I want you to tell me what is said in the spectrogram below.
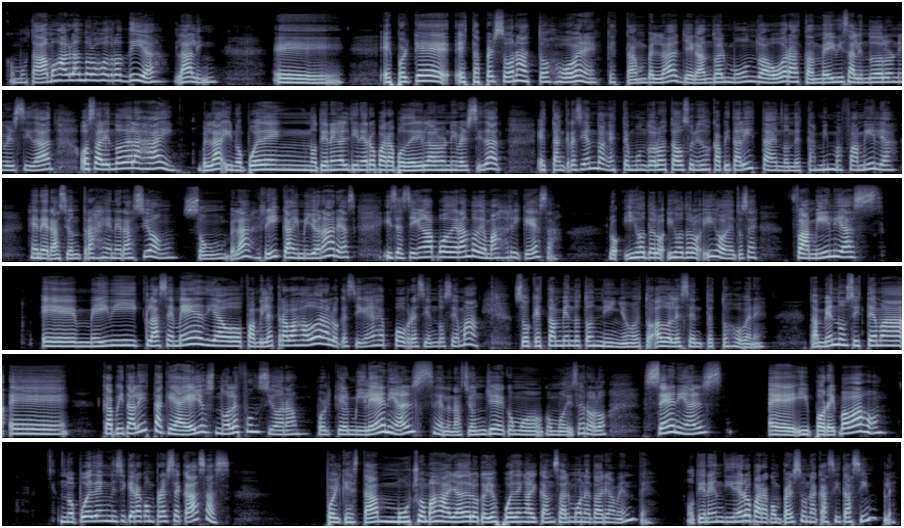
Como estábamos hablando los otros días, Lalin, eh, es porque estas personas, estos jóvenes que están, ¿verdad? Llegando al mundo ahora, están maybe saliendo de la universidad o saliendo de la high, ¿verdad? Y no pueden, no tienen el dinero para poder ir a la universidad. Están creciendo en este mundo de los Estados Unidos capitalista, en donde estas mismas familias, generación tras generación, son, ¿verdad? Ricas y millonarias y se siguen apoderando de más riqueza. Los hijos de los hijos de los hijos. Entonces, familias eh, maybe clase media o familias trabajadoras, lo que siguen es empobreciéndose más. So, ¿Qué están viendo estos niños, estos adolescentes, estos jóvenes? Están viendo un sistema eh, capitalista que a ellos no les funciona porque millennials, generación Y, como, como dice Rolo, seniors eh, y por ahí para abajo, no pueden ni siquiera comprarse casas porque está mucho más allá de lo que ellos pueden alcanzar monetariamente. No tienen dinero para comprarse una casita simple.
